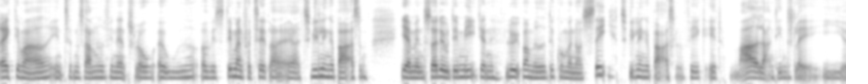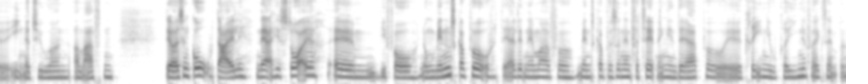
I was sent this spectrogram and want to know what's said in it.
rigtig meget, indtil den samlede finanslov er ude. Og hvis det, man fortæller, er tvillingebarsel, jamen så er det jo det, medierne løber med. Det kunne man også se. Tvillingebarsel fik et meget langt indslag i øh, 21'eren om aftenen. Det er også en god, dejlig, nær historie. Øhm, vi får nogle mennesker på. Det er lidt nemmere at få mennesker på sådan en fortælling, end det er på øh, krigen i Ukraine, for eksempel.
